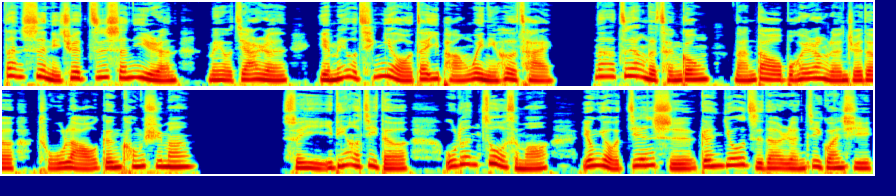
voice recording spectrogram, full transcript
但是你却只身一人，没有家人，也没有亲友在一旁为你喝彩。那这样的成功，难道不会让人觉得徒劳跟空虚吗？所以一定要记得，无论做什么，拥有坚实跟优质的人际关系，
